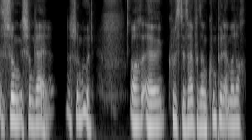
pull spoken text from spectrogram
ist schon, ist schon geil. Das ist schon gut. Auch äh, cooles Design von seinem Kumpel da immer noch.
